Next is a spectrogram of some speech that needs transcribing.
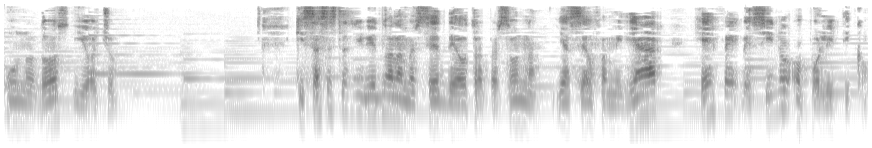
1, 2 y 8. Quizás estés viviendo a la merced de otra persona, ya sea un familiar, jefe, vecino o político.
